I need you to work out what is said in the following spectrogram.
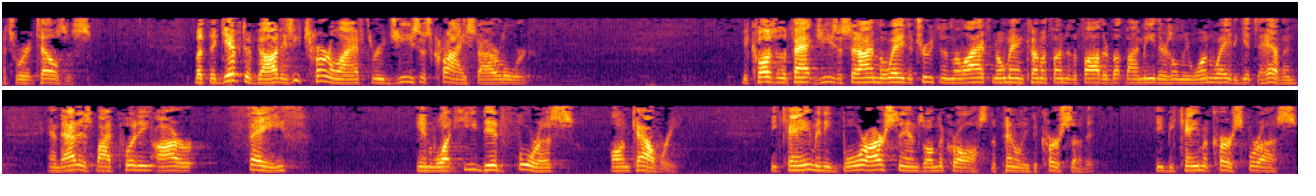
That's where it tells us. But the gift of God is eternal life through Jesus Christ our Lord. Because of the fact Jesus said, I am the way, the truth, and the life, no man cometh unto the Father but by me, there's only one way to get to heaven, and that is by putting our faith in what He did for us on Calvary. He came and He bore our sins on the cross, the penalty, the curse of it. He became a curse for us,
